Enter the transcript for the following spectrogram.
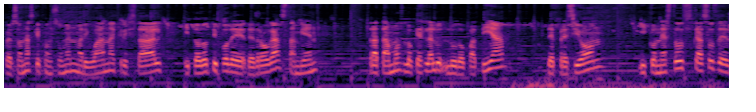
personas que consumen marihuana, cristal y todo tipo de, drogas. También tratamos lo que es la ludopatía, depresión y con estos casos de,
